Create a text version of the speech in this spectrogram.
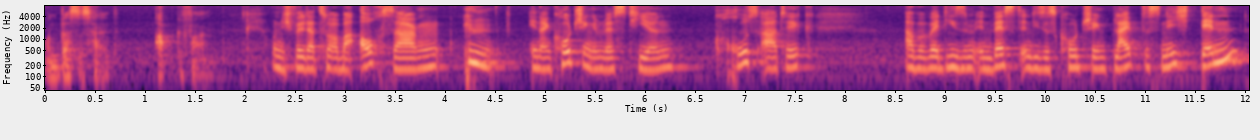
Und das ist halt abgefahren. Und ich will dazu aber auch sagen, in ein Coaching investieren, großartig, aber bei diesem Invest in dieses Coaching bleibt es nicht, denn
